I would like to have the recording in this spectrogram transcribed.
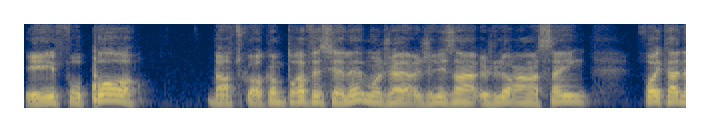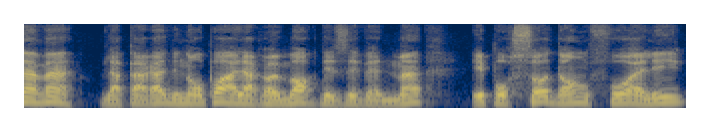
Et il faut pas ben, en tout cas, comme professionnel, moi, je, les je leur enseigne, il faut être en avant de la parade et non pas à la remorque des événements. Et pour ça, donc, il faut aller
